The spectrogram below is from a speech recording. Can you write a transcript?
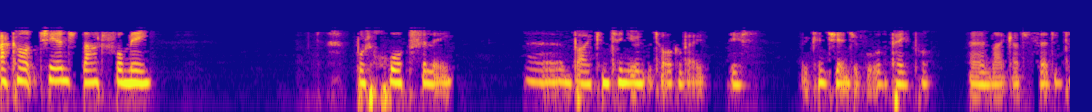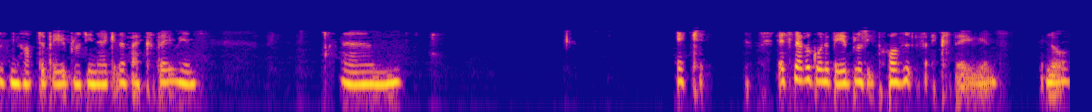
I can't change that for me. But hopefully, uh, by continuing to talk about this, we can change it for other people. And like I just said, it doesn't have to be a bloody negative experience. Um, it, it's never going to be a bloody positive experience, you know,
